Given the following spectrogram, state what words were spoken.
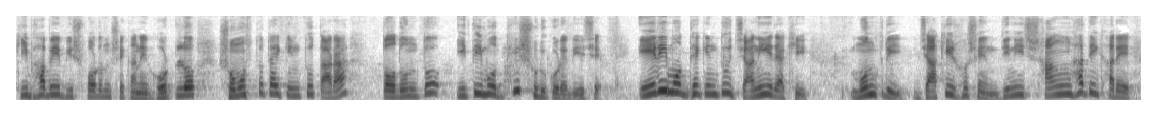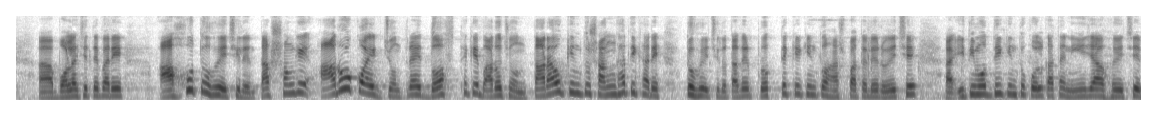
কীভাবে বিস্ফোরণ সেখানে ঘটলো, সমস্তটাই কিন্তু তারা তদন্ত ইতিমধ্যেই শুরু করে দিয়েছে। এরই মধ্যে কিন্তু জানিয়ে রাখি মন্ত্রী জাকির হোসেন, যিনি সাংঘাতিক হারে বলা যেতে পারে আহত হয়েছিলেন, তার সঙ্গে আরও কয়েকজন, প্রায় দশ থেকে বারো জন, তারাও কিন্তু সাংঘাতিক হারে তো হয়েছিল। তাদের প্রত্যেকে কিন্তু হাসপাতালে রয়েছে। ইতিমধ্যেই কিন্তু কলকাতা নিয়ে যাওয়া হয়েছে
